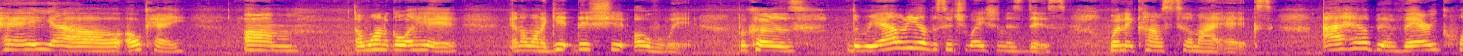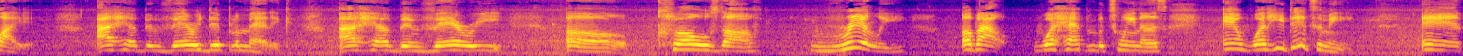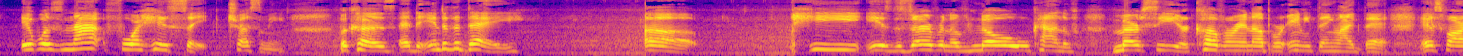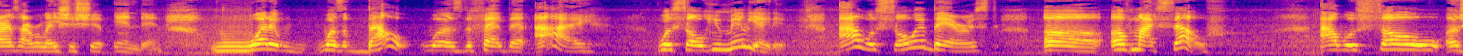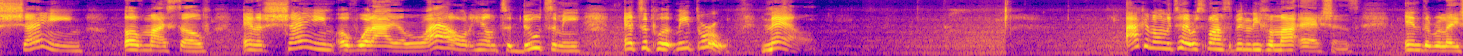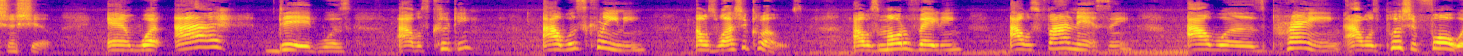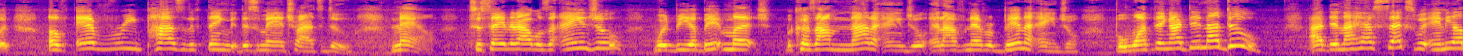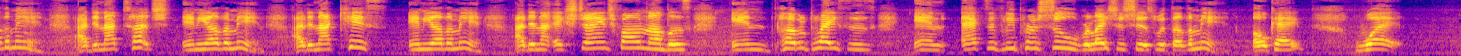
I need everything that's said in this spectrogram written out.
Hey y'all. Okay. Um I want to go ahead and I want to get this shit over with because the reality of the situation is this when it comes to my ex. I have been very quiet. I have been very diplomatic. I have been very uh closed off really about what happened between us and what he did to me. And it was not for his sake, trust me. Because at the end of the day, uh he is deserving of no kind of mercy or covering up or anything like that as far as our relationship ending. What it was about was the fact that I was so humiliated. I was so embarrassed uh, of myself I was so ashamed of myself and ashamed of what I allowed him to do to me and to put me through. Now, I can only take responsibility for my actions in the relationship. And what I did was I was cooking, I was cleaning, I was washing clothes, I was motivating, I was financing, I was praying, I was pushing forward of every positive thing that this man tried to do. Now, to say that I was an angel would be a bit much because I'm not an angel and I've never been an angel. But one thing I did not do I did not have sex with any other men. I did not touch any other men. I did not kiss any other men. I did not exchange phone numbers in public places and actively pursue relationships with other men. Okay? What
